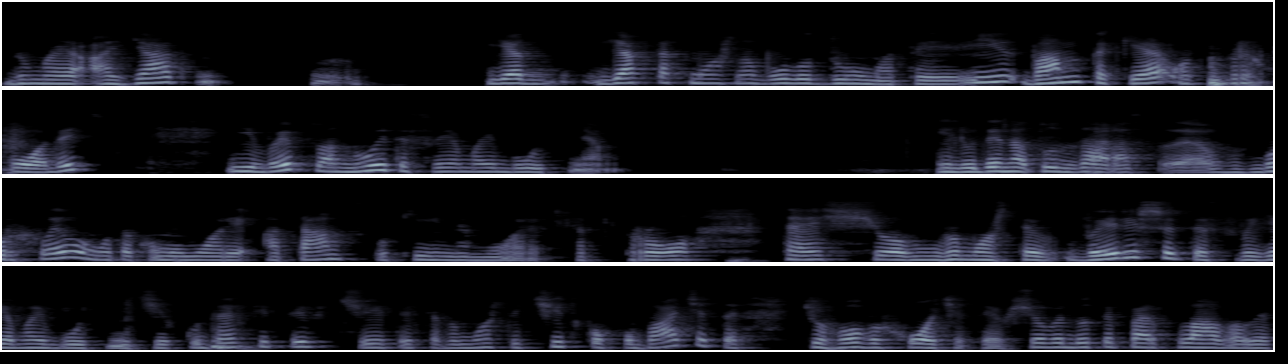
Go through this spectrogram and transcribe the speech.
думає, а я, я, як так можна було думати? І вам таке от приходить, і ви плануєте своє майбутнє. І людина тут зараз е, в бурхливому такому морі, а там спокійне море. Це про те, що ви можете вирішити своє майбутнє, чи кудись іти вчитися. Ви можете чітко побачити, чого ви хочете. Якщо ви дотепер плавали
